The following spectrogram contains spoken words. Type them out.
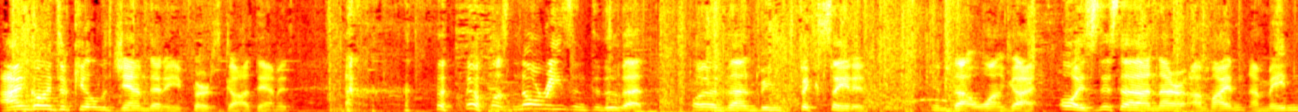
I'm going to kill the Jam enemy first. God damn it. there was no reason to do that other than being fixated in that one guy. Oh, is this a, a, maiden, a maiden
